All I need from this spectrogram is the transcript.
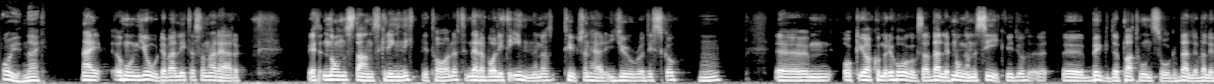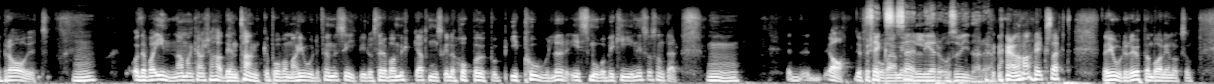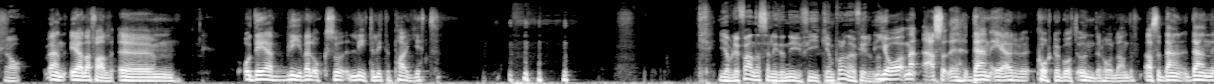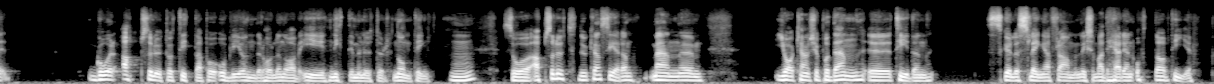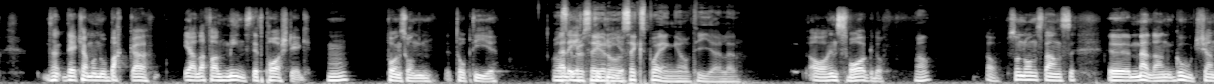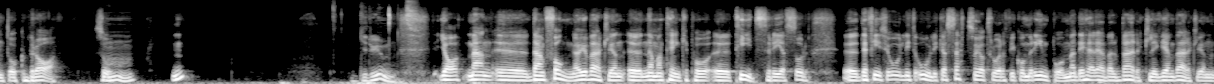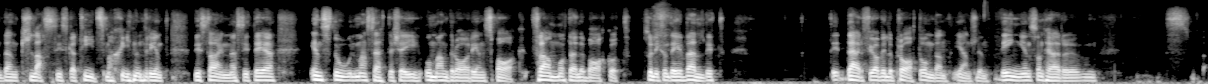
Oj, nej. Nej, hon gjorde väl lite sådana där vet, någonstans kring 90-talet när det var lite inne med typ sån här eurodisco. Mm. Um, och jag kommer ihåg också att väldigt många musikvideos uh, byggde på att hon såg väldigt, väldigt bra ut. Mm. Och det var innan man kanske hade en tanke på vad man gjorde för musikvideo. Så det var mycket att hon skulle hoppa upp i pooler i små bikinis och sånt där. Mm. Ja, du förstår Sex vad jag menar. säljer och så vidare. ja, exakt. Det gjorde det uppenbarligen också. Ja. Men i alla fall. ehm, och det blir väl också lite, lite pajigt. Jag blev fan nästan lite nyfiken på den här filmen. Ja, men alltså den är kort och gott underhållande. Alltså den, den går absolut att titta på och bli underhållen av i 90 minuter någonting. Mm. Så absolut, du kan se den. Men eh, jag kanske på den eh, tiden skulle slänga fram liksom att det här är en 8 av 10. Det, kan man nog backa i alla fall minst ett par steg Mm. på en sån topp 10. Vad skulle du säga då? tio. Sex poäng av tio eller? Ja, en svag då. Ja. Ja, så någonstans eh, mellan godkänt och bra. Så. Mm. Mm. Grymt. Ja, men eh, den fångar ju verkligen eh, när man tänker på eh, tidsresor. Eh, det finns ju lite olika sätt som jag tror att vi kommer in på, men det här är väl verkligen, verkligen den klassiska tidsmaskinen rent designmässigt. Det är en stol man sätter sig i och man drar i en spak, framåt eller bakåt. Så liksom det är väldigt... Det är därför jag ville prata om den egentligen. Det är ingen sån här eh,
